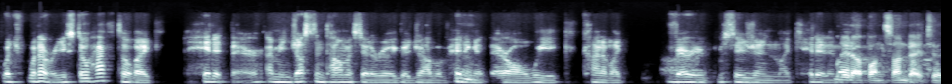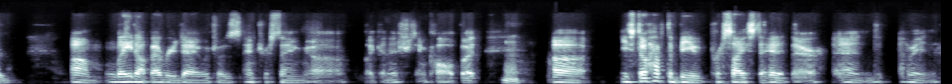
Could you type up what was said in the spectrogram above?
Which whatever, you still have to like hit it there. I mean, Justin Thomas did a really good job of hitting mm. it there all week, kind of like very precision, like hit it and laid up on Sunday too. Um, laid up every day, which was interesting, uh, like an interesting call. But mm. uh, you still have to be precise to hit it there. And I mean,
